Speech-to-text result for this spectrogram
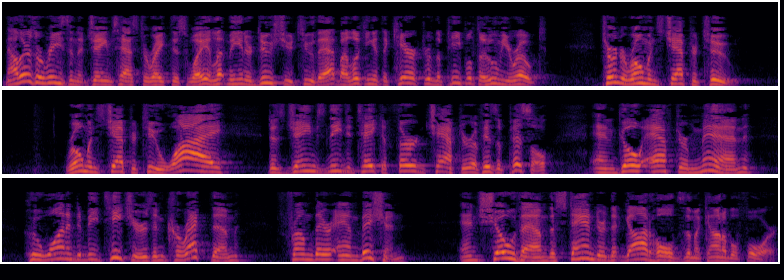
Now there's a reason that James has to write this way, and let me introduce you to that by looking at the character of the people to whom he wrote. Turn to Romans chapter 2. Romans chapter 2. Why does James need to take a third chapter of his epistle and go after men who wanted to be teachers and correct them from their ambition and show them the standard that God holds them accountable for.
